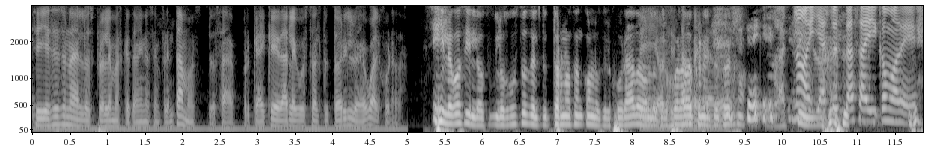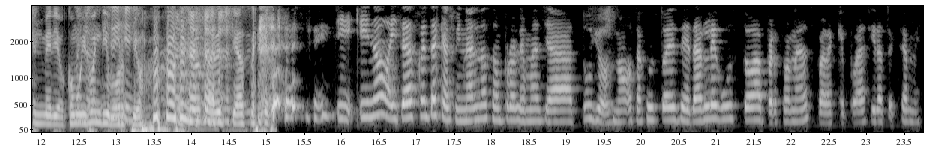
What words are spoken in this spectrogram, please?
Sí, ese es uno de los problemas que también nos enfrentamos. O sea, porque hay que darle gusto al tutor y luego al jurado. Y luego si los, los gustos del tutor no son con los del jurado o Sí, los del si jurado con el tutor, peleados. es como, "La No, y ya chingada". tú estás ahí como de... en medio, como Bueno, hijo en sí. divorcio. no sabes qué hacer. Y, y no, y te das cuenta que al final no son problemas ya tuyos, ¿no? O sea, justo es de darle gusto a personas para que puedas ir a tu examen.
